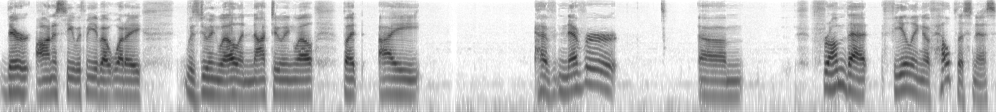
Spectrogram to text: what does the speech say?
their honesty with me about what I was doing well and not doing well. But I have never, um, from that feeling of helplessness,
